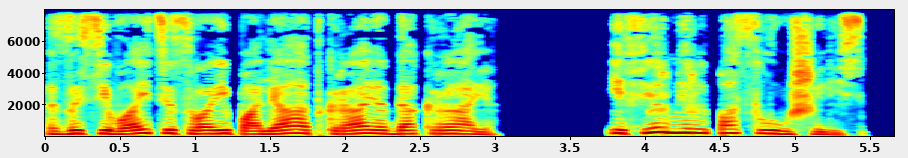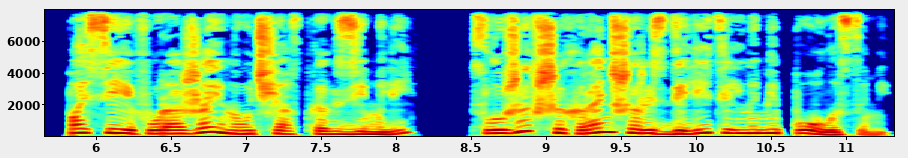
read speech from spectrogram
«Засевайте свои поля от края до края». И фермеры послушались, посеяв урожай на участках земли, служивших раньше разделительными полосами,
